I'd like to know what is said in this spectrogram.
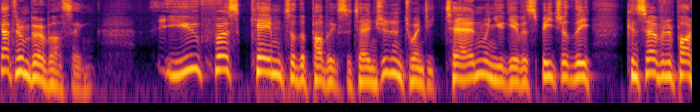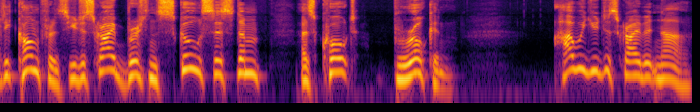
Katharine Birbalsingh, you first came to the public's attention in 2010 when you gave a speech at the Conservative Party conference. You described Britain's school system as, quote, broken. How would you describe it now?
